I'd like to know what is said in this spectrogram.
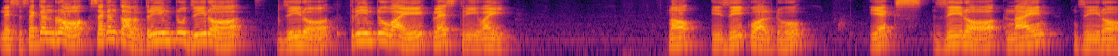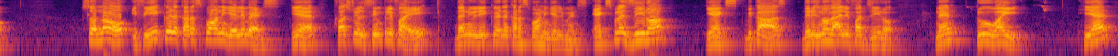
Next second row second column 3 into 0 0 3 into y plus 3y. Now is equal to x 0 9 0. So now if we equate the corresponding elements here first we will simplify then we will equate the corresponding elements. X plus 0 x because there is no value for 0 then 2y here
